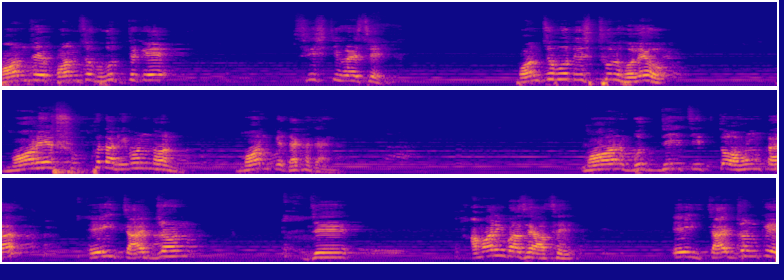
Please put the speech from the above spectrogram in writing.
মন যে পঞ্চভূত থেকে সৃষ্টি হয়েছে, পঞ্চভূত স্থূল হলেও মনের সূক্ষ্মতা নিবন্ধন মনকে দেখা যায় না। মন, বুদ্ধি, চিত্ত, অহংকার, এই চারজন যে আমারই মাঝে আছে, এই চারজনকে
